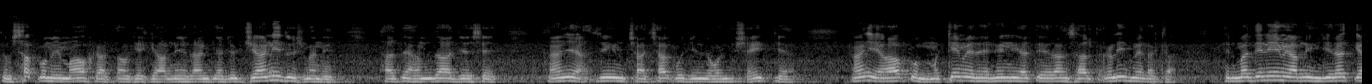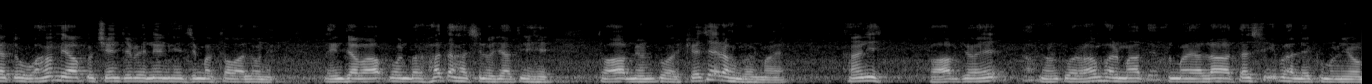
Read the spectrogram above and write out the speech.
تم سب کو میں معاف کرتا ہوں کہ آپ نے اعلان کیا جو جانی دشمن ہے۔ حضرت حمزہ جیسے ہاں جی عظیم چاچا کو جن لوگوں نے شہید کیا۔ ہاں جی آپ کو مکے میں رہنے نہیں تیرہ سال تکلیف میں رکھا۔ پھر مدینہ میں آپ نے ہجرت کیا تو وہاں بھی آپ کو چین سے بہنے نہیں تھے مکہ والوں نے۔ لیکن جب آپ کو ان پر فتح حاصل ہو جاتی ہے تو آپ نے ان کو کیسے رحم فرمایا؟ ہاں جی تو آپ جو ہے، آپ نے ان کو رحم فرماتے فرمایا، اللہ تشریف علیکم اليوم۔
